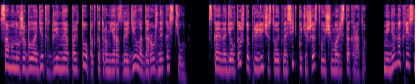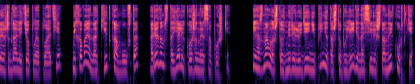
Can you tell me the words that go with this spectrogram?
Сам он уже был одет в длинное пальто, под которым я разглядела дорожный костюм. Скай надел то, что приличествует носить путешествующему аристократу. Меня на кресле ожидали теплое платье, меховая накидка, муфта, а рядом стояли кожаные сапожки. Я знала, что в мире людей не принято, чтобы леди носили штаны и куртки,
